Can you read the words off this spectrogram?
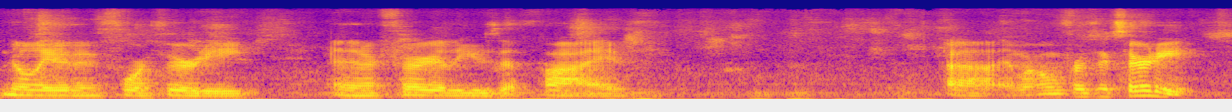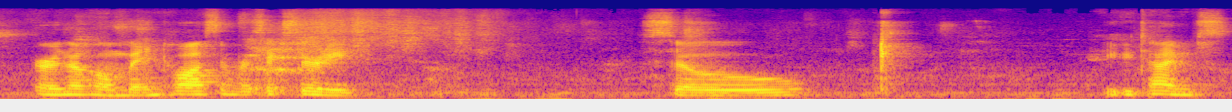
no later than 4:30, and then our ferry leaves at five. Uh, and we're home for 6:30, or no home, but in Tsawwassen for 6:30. So, be good times.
